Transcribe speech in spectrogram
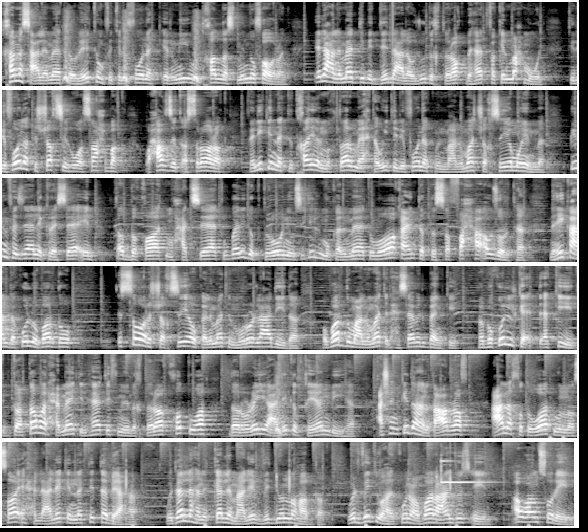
خمس علامات لو لقيتهم في تليفونك ارميه وتخلص منه فورا. العلامات دي بتدل على وجود اختراق بهاتفك المحمول؟ تليفونك الشخصي هو صاحبك وحافظة أسرارك فليك إنك تتخيل مقدار ما يحتويه تليفونك من معلومات شخصية مهمة. بما في ذلك رسائل تطبيقات محادثات وبريد إلكتروني وسجل مكالمات ومواقع أنت بتتصفحها أو زرتها. ناهيك عن ده كله برضه الصور الشخصية وكلمات المرور العديدة وبرضه معلومات الحساب البنكي. فبكل تأكيد بتعتبر حماية الهاتف من الاختراق خطوة ضرورية عليك القيام بيها. عشان كده هنتعرف على خطوات والنصائح اللي عليك إنك تتبعها وده اللي هنتكلم عليه في فيديو النهاردة. والفيديو هيكون عبارة عن جزئين أو عنصرين.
